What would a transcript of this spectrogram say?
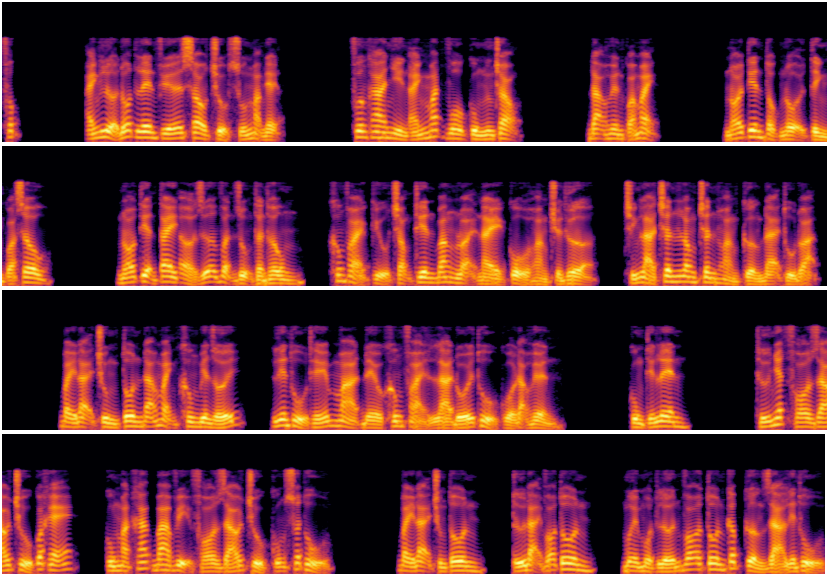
Phúc. ánh lửa đốt lên phía sau chụp xuống mạng nện. Phương kha nhìn ánh mắt vô cùng nghiêm trọng. Đạo huyền quá mạnh. Nói tiên tộc nội tình quá sâu. Nó tiện tay ở giữa vận dụng thần thông, không phải cựu trọng thiên băng loại này cổ hoàng truyền thừa chính là chân long chân hoàng cường đại thủ đoạn. Bảy đại trùng tôn đã mạnh không biên giới, liên thủ thế mà đều không phải là đối thủ của đạo huyền. Cùng tiến lên. Thứ nhất phó giáo chủ quắc khẽ, cùng mặt khác ba vị phó giáo chủ cũng xuất thủ. Bảy đại trùng tôn, tứ đại võ tôn, mười một lớn võ tôn cấp cường giả liên thủ,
